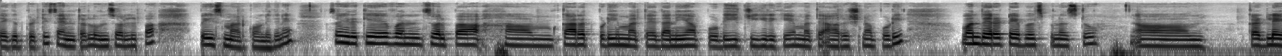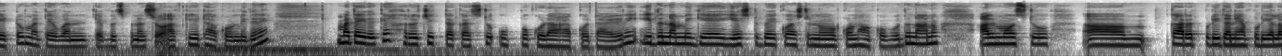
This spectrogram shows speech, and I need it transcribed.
ತೆಗೆದುಬಿಟ್ಟು ಸೆಂಟ್ರಲ್ಲಿ ಒಂದು ಸ್ವಲ್ಪ ಪೇಸ್ಟ್ ಮಾಡ್ಕೊಂಡಿದ್ದೀನಿ. ಸೊ ಇದಕ್ಕೆ ಒಂದು ಸ್ವಲ್ಪ ಖಾರದ ಪುಡಿ ಮತ್ತು ಧನಿಯಾ ಪುಡಿ, ಜೀರಿಗೆ ಮತ್ತು ಅರಿಶಿನ ಪುಡಿ ಒಂದೆರಡು ಟೇಬಲ್ ಸ್ಪೂನಷ್ಟು ಕಡಲೆ ಹಿಟ್ಟು ಮತ್ತು ಒಂದು ಟೇಬಲ್ ಸ್ಪೂನಷ್ಟು ಅಕ್ಕಿ ಹಿಟ್ಟು ಹಾಕ್ಕೊಂಡಿದ್ದೀನಿ ಮತ್ತು ಇದಕ್ಕೆ ರುಚಿಗೆ ತಕ್ಕಷ್ಟು ಉಪ್ಪು ಕೂಡ ಹಾಕೋತಾ ಇದ್ದೀನಿ. ಇದು ನಮಗೆ ಎಷ್ಟು ಬೇಕೋ ಅಷ್ಟು ನೋಡ್ಕೊಂಡು ಹಾಕ್ಕೋಬೋದು ನಾನು ಆಲ್ಮೋಸ್ಟು ಖಾರದ ಪುಡಿ, ಧನಿಯಾ ಪುಡಿ ಎಲ್ಲ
